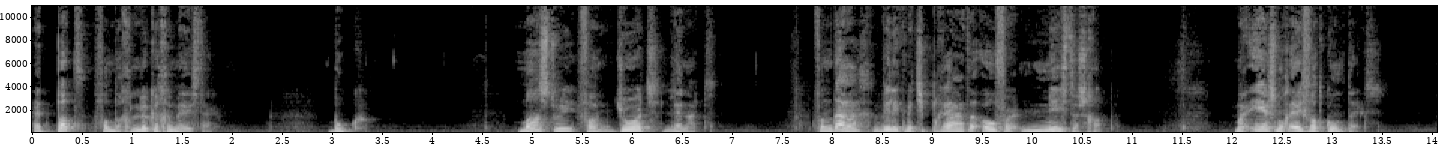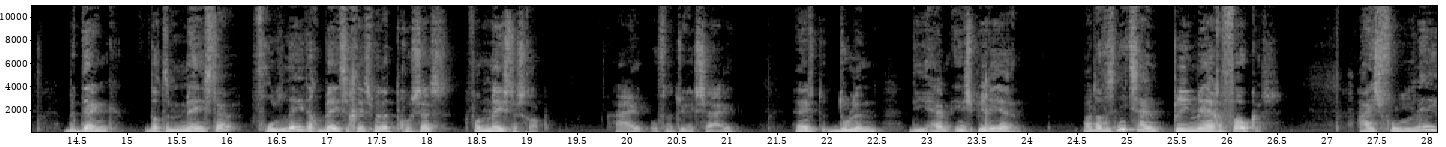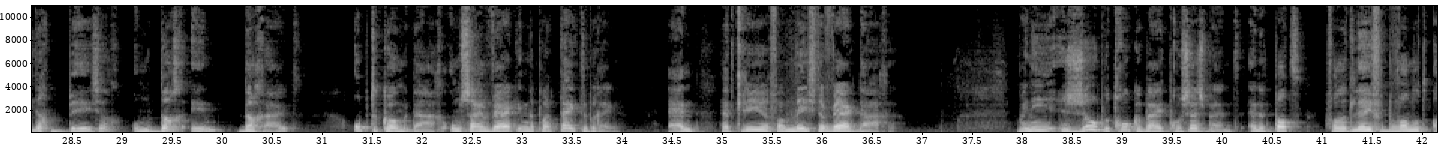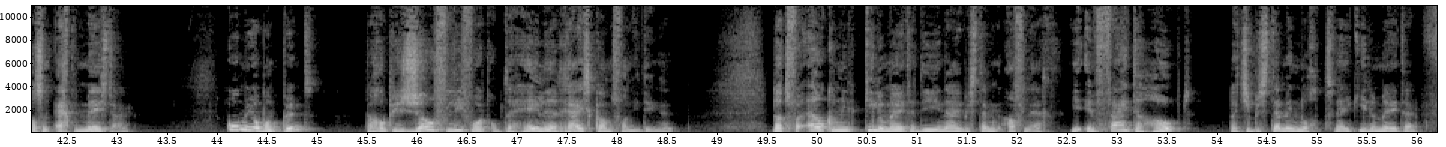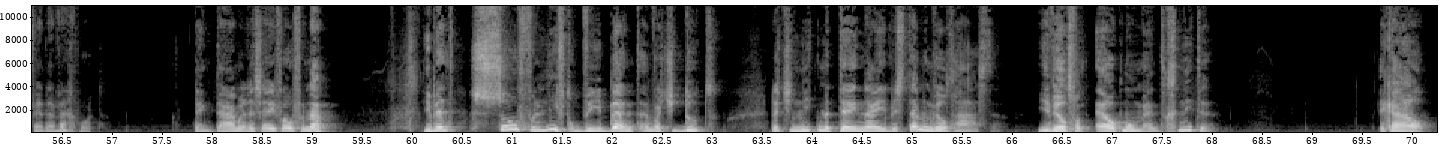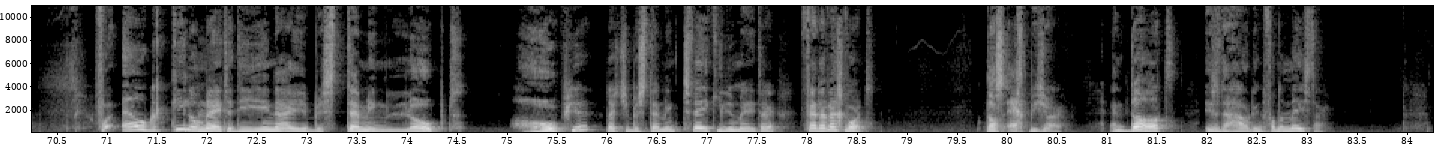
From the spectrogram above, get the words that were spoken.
Het pad van de gelukkige meester. Boek. Mastery van George Leonard. Vandaag wil ik met je praten over meesterschap. Maar eerst nog even wat context. Bedenk dat de meester volledig bezig is met het proces van meesterschap. Hij, of natuurlijk zij, heeft doelen die hem inspireren. Maar dat is niet zijn primaire focus. Hij is volledig bezig om dag in, dag uit op te komen dagen om zijn werk in de praktijk te brengen. En het creëren van meesterwerkdagen. Wanneer je zo betrokken bij het proces bent en het pad van het leven bewandelt als een echte meester, kom je op een punt waarop je zo verliefd wordt op de hele reiskant van die dingen, dat voor elke kilometer die je naar je bestemming aflegt, je in feite hoopt dat je bestemming nog twee kilometer verder weg wordt. Denk daar maar eens even over na. Je bent zo verliefd op wie je bent en wat je doet, dat je niet meteen naar je bestemming wilt haasten. Je wilt van elk moment genieten. Ik herhaal. Voor elke kilometer die je naar je bestemming loopt, hoop je dat je bestemming twee kilometer verder weg wordt. Dat is echt bizar. En dat is de houding van de meester.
